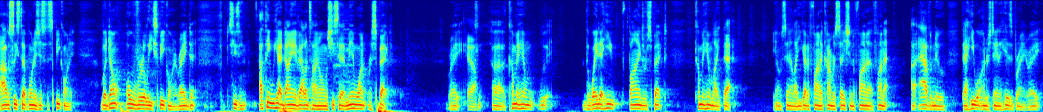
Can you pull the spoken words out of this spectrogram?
Obviously, step one is just to speak on it, but don't overly speak on it, right? Don't- Excuse me. I think we had Diane Valentine on when she said men want respect, right? Yeah. Uh, come at him with the way that he finds respect. Come at him like that. You know what I'm saying? Like you got to find a conversation to find a find a, a avenue that he will understand in his brain, right?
